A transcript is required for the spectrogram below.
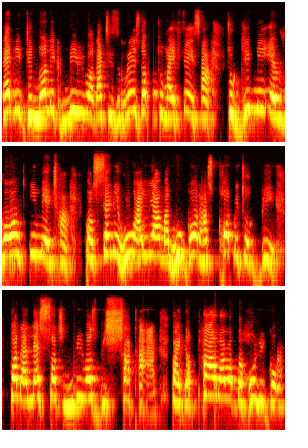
Any demonic mirror that is raised up to my face uh, to give me a wrong image uh, concerning who I am and who God has called me to be. Father, let such mirrors be shattered by the power of the Holy Ghost.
